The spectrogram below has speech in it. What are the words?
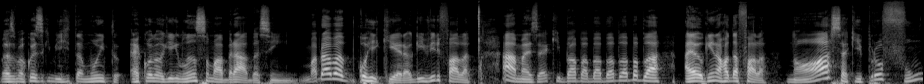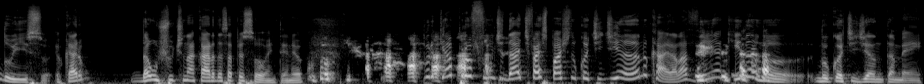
mas uma coisa que me irrita muito é quando alguém lança uma braba, assim, uma braba corriqueira. Alguém vira e fala, ah, mas é que blá blá blá blá blá blá. Aí alguém na roda fala, nossa, que profundo isso. Eu quero dar um chute na cara dessa pessoa, entendeu? Porque a profundidade faz parte do cotidiano, cara. Ela vem aqui no, no cotidiano também.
